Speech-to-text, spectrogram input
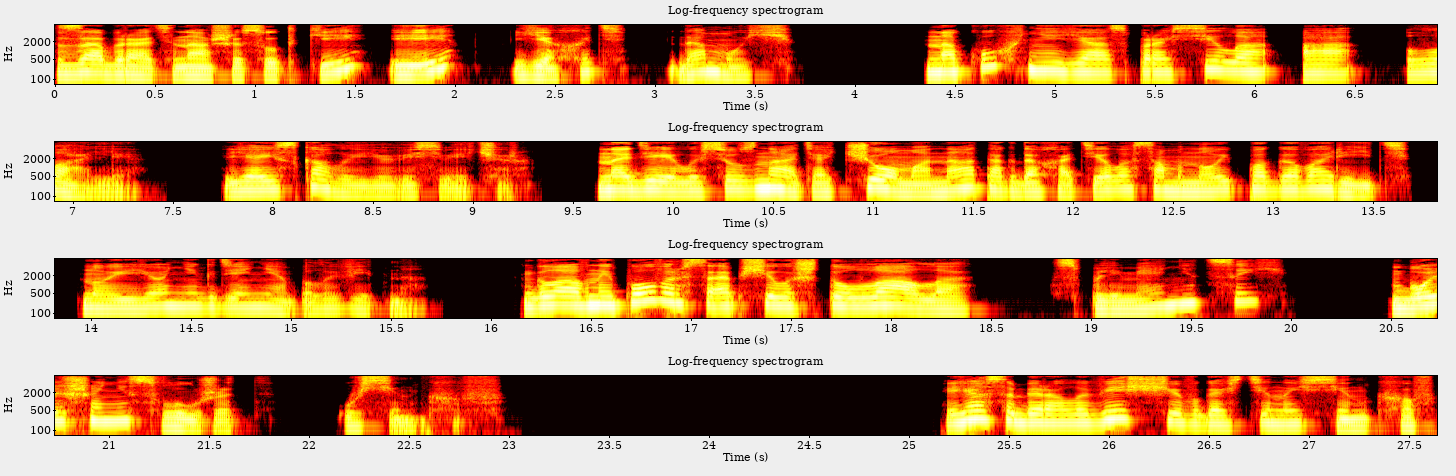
забрать наши сутки и ехать домой. На кухне я спросила о Лале. Я искала ее весь вечер. Надеялась узнать, о чем она тогда хотела со мной поговорить, но ее нигде не было видно. Главный повар сообщил, что Лала с племянницей больше не служит у Сингхов. Я собирала вещи в гостиной Сингхов,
